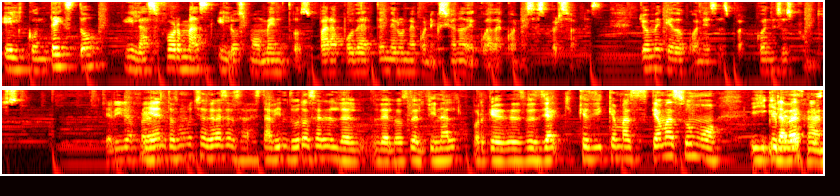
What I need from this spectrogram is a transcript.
el contexto y las formas y los momentos para poder tener una conexión adecuada con esas personas. Yo me quedo con, esas, con esos puntos. Querido Bien, entonces muchas gracias. Está bien duro ser el del, de los del final, porque después ya, ¿qué, qué más, qué más sumo? Y, la verdad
